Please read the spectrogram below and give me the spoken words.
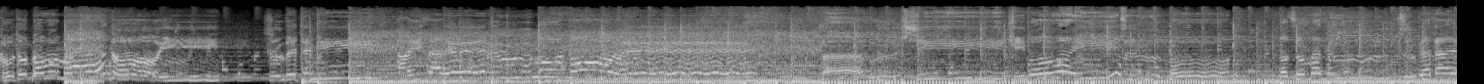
言葉を惑い全てに愛されるものへ。眩しい希望はいつも望まぬ姿へ。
